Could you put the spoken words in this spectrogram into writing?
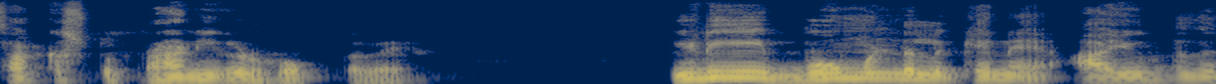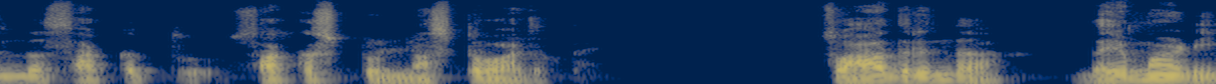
ಸಾಕಷ್ಟು ಪ್ರಾಣಿಗಳು ಹೋಗ್ತವೆ. ಇಡೀ ಭೂಮಂಡಲಕ್ಕೇನೆ ಆ ಯುದ್ಧದಿಂದ ಸಾಕತ್ತು, ಸಾಕಷ್ಟು ನಷ್ಟವಾಗುತ್ತೆ. ಸೊ ಆದ್ದರಿಂದ ದಯಮಾಡಿ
